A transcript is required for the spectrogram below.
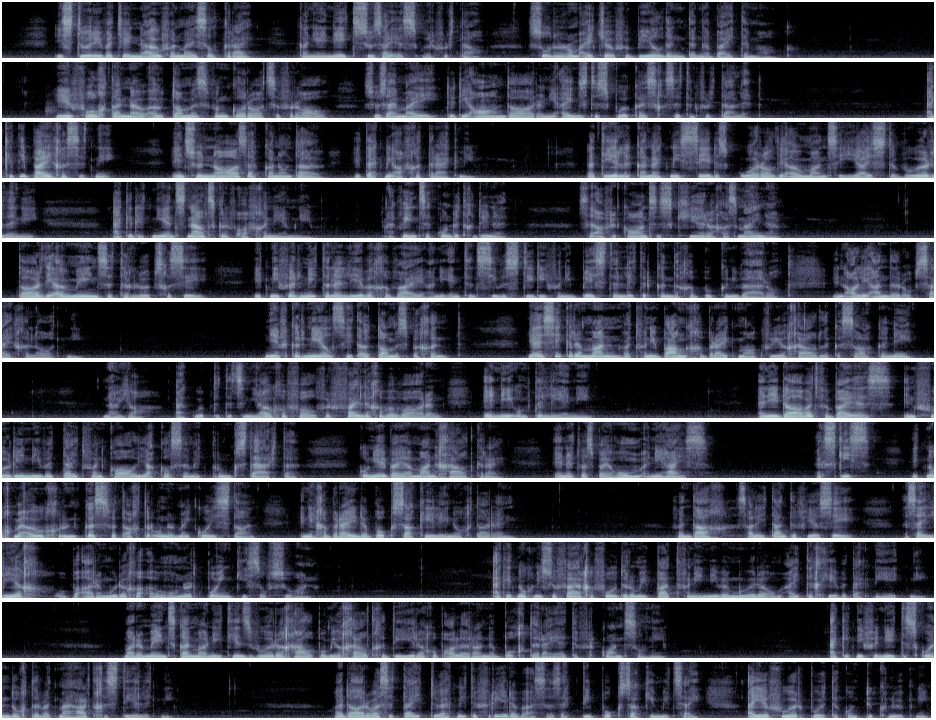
die storie wat jy nou van my sal kry, kan jy net soos hy is oorvertel sonder om uit jou verbeelding dinge by te maak. Hier volg dan nou ou Thomas Winkelraad se verhaal soos hy my dit die aand daar in die einste spookhuis gesit en vertel het. Ek het nie bygesit nie en so na as ek kan onthou, het ek nie afgetrek nie. Natuurlik kan ek nie sê dis oral die ou man se juiste woorde nie. Ek het dit nie in snelskrif afgeneem nie. Ek wens ek kon dit gedoen het. Sy Afrikaans is keurig as myne. Daardie ou mense terloops gesê het nie verniet hulle lewe gewy aan die intensiewe studie van die beste letterkundige boek in die wêreld en al die ander op sy gelaat nie. Neef Corneels het ou Thomas begin. Jy is seker 'n man wat van die bank gebruik maak vir jou geldelike sake, nê? Nou ja, ek hoop dit is in jou geval vir veilige bewaring en nie om te leen nie. En die dae wat verby is en voor die nuwe tyd van Kaal Jakkalse met pronksterte, kon jy by 'n man geld kry en dit was by hom in die huis. Ekskuus, ek nog my ou groen kus wat agter onder my kooi staan en die gebreide boksakkie lê nog daarin. Vandag sal die tante vir jou sê, is hy leeg op 'n armoedige ou 100 pontjies of so aan. Ek het nog nie so ver gevorder om die pad van die nuwe mode om uit te gee wat ek nie het nie. Maar 'n mens kan maar nie teenswoordig help om jou geld gedurig op allerlei bogterye te verkwansel nie. Ek het nie verniet 'n skoondogter wat my hart gesteel het nie. Maar daar was 'n tyd toe ek nie tevrede was as ek die boksakkie met sy eie voorpote kon toeknoop nie.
